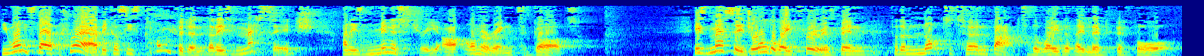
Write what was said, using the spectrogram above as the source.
He wants their prayer because he's confident that his message and his ministry are honouring to God. His message all the way through has been for them not to turn back to the way that they lived before.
